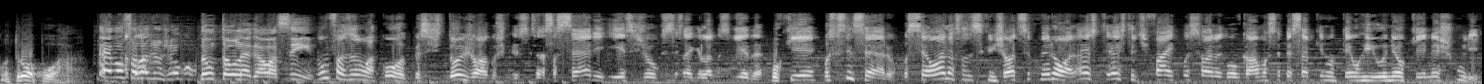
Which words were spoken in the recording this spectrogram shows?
Encontrou, porra? É, vamos falar de um jogo não tão legal assim. Vamos fazer um acordo com esses dois jogos, essa série e esse jogo que você segue lá na seguida. Porque, vou ser sincero, você olha essas screenshots, você primeiro olha, é é Street Fighter, você olha com calma, você percebe que não tem o Ryu, nem o Ken, nem o Chun-Li.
